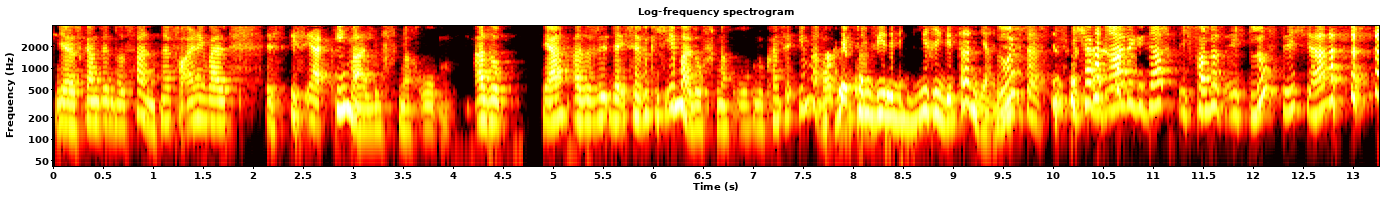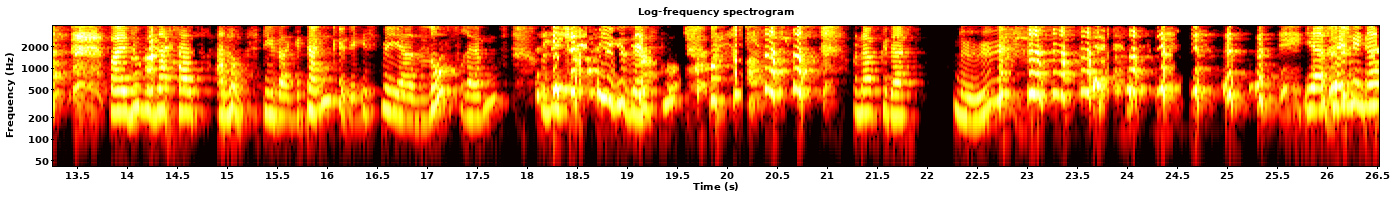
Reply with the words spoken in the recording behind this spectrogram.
Ja, ist ganz interessant, ne? Vor allen Dingen, weil es ist ja immer Luft nach oben. Also ja, also da ist ja wirklich immer Luft nach oben. Du kannst ja immer noch. Ach, hier kommt wieder die gierige Tanja. Ne? So ist das. Ich habe gerade gedacht, ich fand das echt lustig, ja weil du gesagt hast, also dieser Gedanke, der ist mir ja so fremd. Und ich habe hier gesessen und, und habe gedacht, nö. Ja, fällt mir gerade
